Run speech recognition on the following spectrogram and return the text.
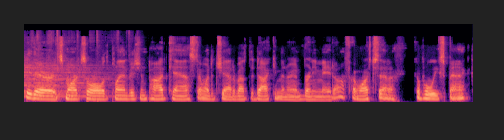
Hey there, it's Mark Zoril with PlanVision Podcast. I want to chat about the documentary on Bernie Madoff. I watched that couple weeks back,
